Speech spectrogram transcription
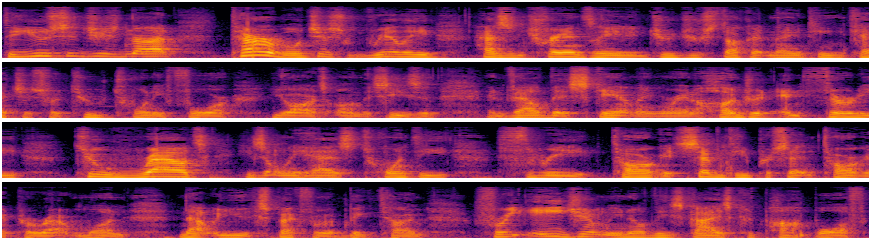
The usage is not terrible. Just really hasn't translated. Juju stuck at 19 catches for 224 yards on the season. And Ran 132 routes. He only has 23 targets, 17% target per route one. Not what you expect from a big time free agent. We know these guys could pop off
